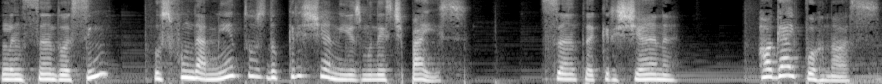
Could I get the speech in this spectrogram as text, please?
lançando assim os fundamentos do cristianismo neste país. Santa Cristiana, rogai por nós.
